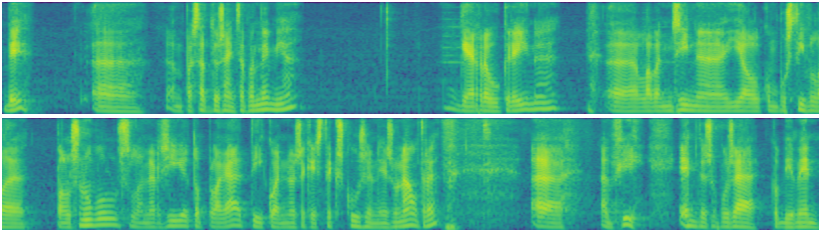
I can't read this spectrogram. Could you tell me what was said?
Bé, eh, han passat dos anys de pandèmia, guerra a Ucraïna, eh, la benzina i el combustible pels núvols, l'energia, tot plegat, i quan no és aquesta excusa n'és una altra. Eh, en fi, hem de suposar que, òbviament,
